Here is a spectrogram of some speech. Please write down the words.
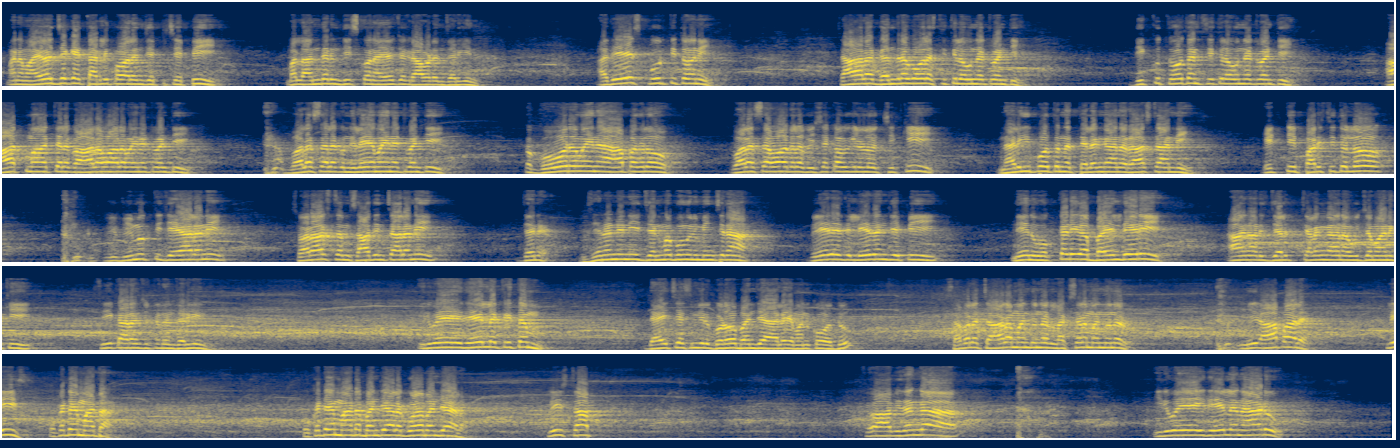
మనం అయోధ్యకే తరలిపోవాలని చెప్పి చెప్పి మళ్ళీ అందరిని తీసుకొని అయోధ్యకు రావడం జరిగింది. అదే స్ఫూర్తితోని చాలా గందరగోళ స్థితిలో ఉన్నటువంటి దిక్కు తోతని స్థితిలో ఉన్నటువంటి ఆత్మహత్యలకు ఆలవాలమైనటువంటి వలసలకు నిలయమైనటువంటి ఒక ఘోరమైన ఆపదలో వలసవాదుల విషకవిలలో చిక్కి నలిగిపోతున్న తెలంగాణ రాష్ట్రాన్ని ఎట్టి పరిస్థితుల్లో విముక్తి చేయాలని స్వరాష్ట్రం సాధించాలని జన జననిని జన్మభూమిని మించిన వేరేది లేదని చెప్పి నేను ఒక్కడిగా బయలుదేరి ఆనాడు జల తెలంగాణ ఉద్యమానికి శ్రీకారం చుట్టడం జరిగింది. ఇరవై ఐదేళ్ళ క్రితం దయచేసి మీరు గొడవ బంద్ చేయాలి ఏమనుకోవద్దు సభలో చాలా మంది ఉన్నారు లక్షల మంది ఉన్నారు. మీరు ఆపాలి. ప్లీజ్ ఒకటే మాట. ఒకటే మాట బంద్ చేయాలి? గోడ బంద్ చేయాలి? Please stop. సో ఆ విధంగా ఇరవై ఐదేళ్ళ నాడు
